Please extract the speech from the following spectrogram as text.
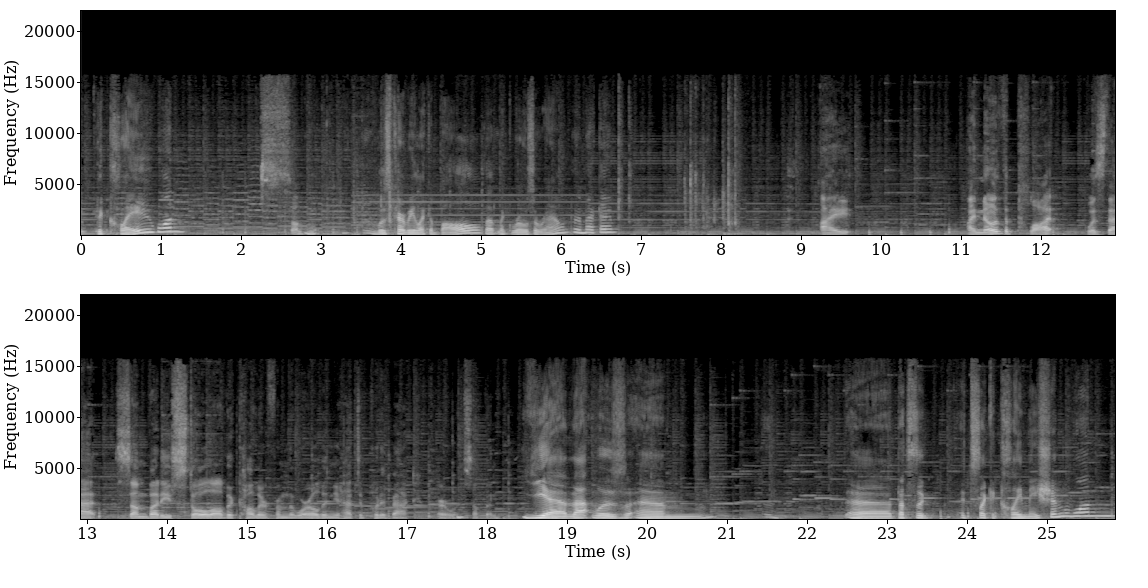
It- the it- clay one? something. Was Kirby like a ball that like rolls around in that game? I I know the plot was that somebody stole all the color from the world and you had to put it back or something. Yeah, that was um uh that's the it's like a claymation one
